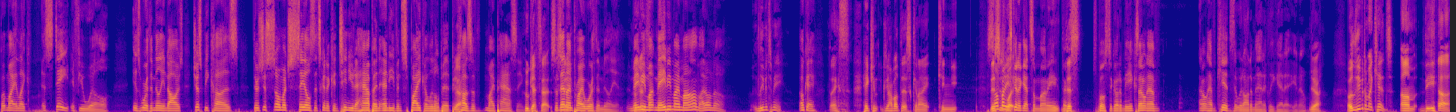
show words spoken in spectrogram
but my like estate, if you will, is worth a million dollars just because there's just so much sales that's going to continue to happen and even spike a little bit Yeah. because of my passing. Who gets that? so then? I'm probably worth a million. Maybe gets- my maybe my mom. I don't know. leave it to me. Okay, Thanks. Hey, can how about this? Can I? Can you? This somebody's going to get some money that's This supposed to go to me because I don't have I don't have kids that would automatically get it. You know. Yeah. Or leave it to my kids. Um, the uh,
